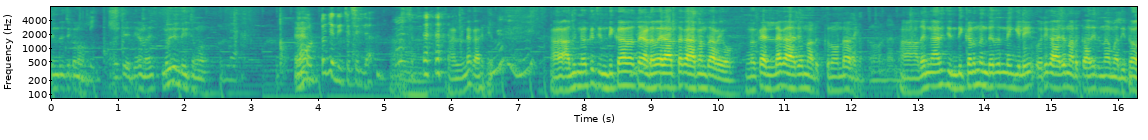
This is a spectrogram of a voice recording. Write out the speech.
ചിന്തിച്ചിക്കണോ ശരിയാണ്. നിങ്ങൾ ചിന്തിച്ചിക്കണോ ഒട്ടും ചിന്തിച്ചിട്ടില്ല. നല്ല കാര്യം. അത് നിങ്ങൾക്ക് ചിന്തിക്കാതെ ഇടവരാത്ത കാരണം എന്താ അറിയോ? നിങ്ങൾക്ക് എല്ലാ കാര്യവും നടക്കണോണ്ടാണ് ആ അതെങ്ങാനും ചിന്തിക്കണം എന്നുണ്ടെന്നുണ്ടെങ്കിൽ ഒരു കാര്യം നടക്കാതിരുന്നാ മതി കേട്ടോ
